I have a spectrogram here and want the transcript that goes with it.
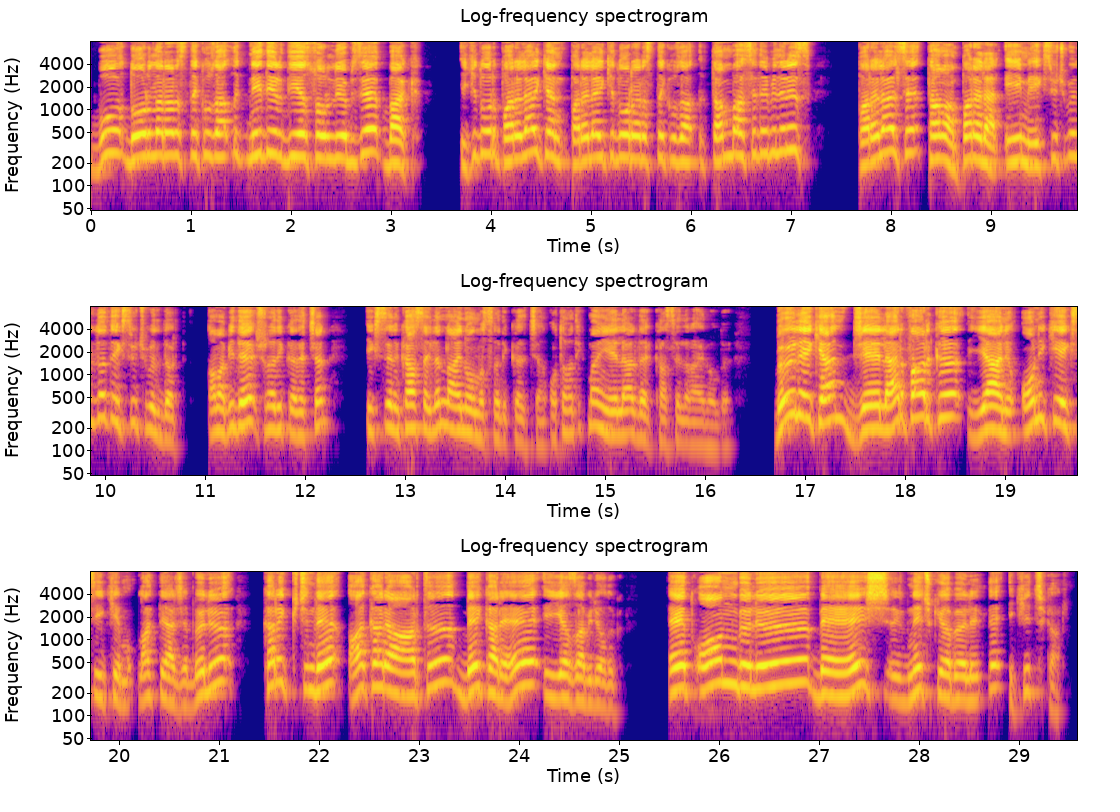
bu doğrular arasındaki uzaklık nedir diye soruluyor bize. Bak iki doğru paralelken paralel iki doğru arasındaki uzaklıktan bahsedebiliriz. Paralelse tamam paralel eğimi eksi 3 bölü 4 eksi 3 bölü 4. Ama bir de şuna dikkat edeceksin. X'lerin katsayılarının aynı olmasına dikkat edeceksin. Otomatikman y'ler de katsayılar aynı oluyor. Böyleyken c'ler farkı yani 12 eksi 2 mutlak değerce bölü kare içinde a kare artı b kare yazabiliyorduk. Evet 10 bölü 5 ne çıkıyor böylelikle 2 çıkar.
